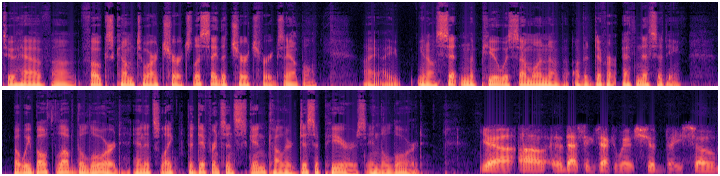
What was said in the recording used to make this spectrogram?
to have uh, folks come to our church. Let's say the church, for example. I, I, you know, sit in the pew with someone of, of a different ethnicity but we both love the Lord, and it's like the difference in skin color disappears in the Lord. Yeah, uh, that's exactly the way it should be. So,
